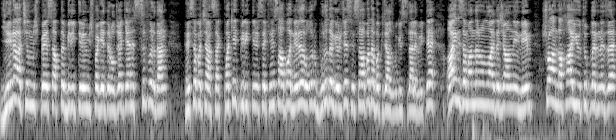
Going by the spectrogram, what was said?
yeni açılmış bir hesapta biriktirilmiş paketler olacak. Yani sıfırdan hesap açarsak paket biriktirirsek hesaba neler olur bunu da göreceğiz. Hesaba da bakacağız bugün sizlerle birlikte. Aynı zamanda Nonolive'da canlı yayındayım. Şu anda hay YouTube'larınızı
